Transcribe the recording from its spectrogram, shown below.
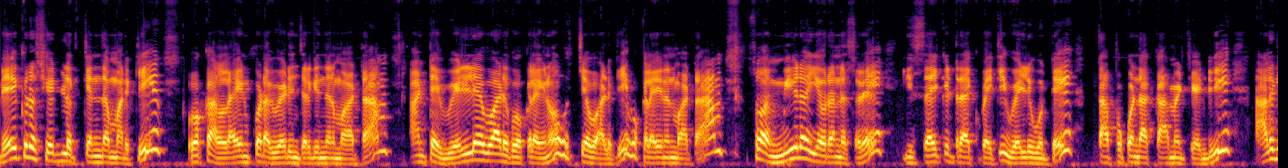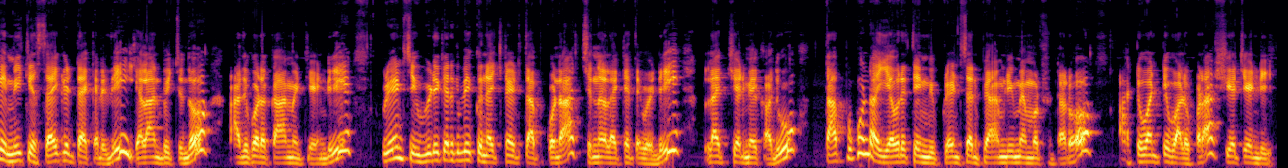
రేకుల షెడ్ల కింద మనకి ఒక లైన్ కూడా వేయడం జరిగిందనమాట అంటే వెళ్ళేవాడికి ఒక లైన్ వచ్చేవాడికి ఒక లైన్ అనమాట సో మీలో ఎవరైనా సరే ఈ సైకిల్ ట్రాక్ పైకి వెళ్ళి ఉంటే తప్పకుండా కామెంట్ చేయండి. అలాగే మీకు ఈ సైకిల్ ట్రాక్ అనేది ఎలా అనిపించిందో అది కూడా కామెంట్ చేయండి. ఫ్రెండ్స్ ఈ వీడియో కనుక మీకు నచ్చినట్టు తప్పకుండా చిన్న లైక్ అయితే వెళ్ళి లైక్ చేయడమే కాదు తప్పకుండా ఎవరైతే మీ ఫ్రెండ్స్ అండ్ ఫ్యామిలీ మెంబర్స్ ఉంటారో అటువంటి వాళ్ళు కూడా షేర్ చేయండి.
